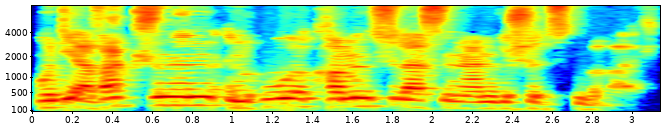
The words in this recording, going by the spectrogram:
und die Erwachsenen in Ruhe kommen zu lassen in einem geschützten Bereich.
